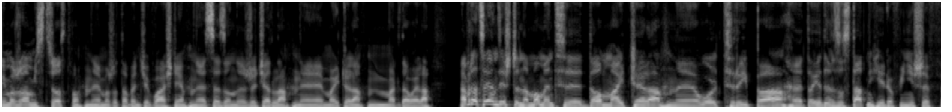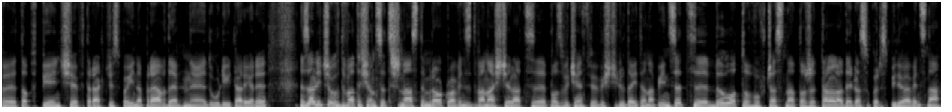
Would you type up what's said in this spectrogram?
i może o mistrzostwo. Może to będzie właśnie sezon życia dla Michaela Mardawella. A wracając jeszcze na moment y, do Michaela y, Waltripa, y, to jeden z ostatnich jego finiszy w top 5 w trakcie swojej naprawdę długiej kariery zaliczył w 2013 roku, a więc 12 lat po zwycięstwie w wyścigu Daytona 500. Było to wówczas na torze Talladega Super Speedway, a więc na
